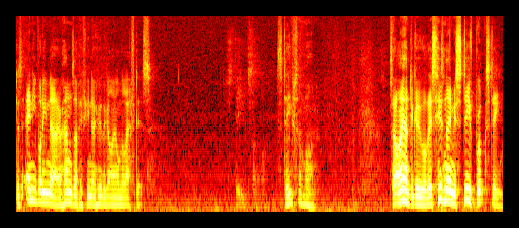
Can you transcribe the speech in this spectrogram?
Does anybody know, hands up if you know who the guy on the left is? Steve someone. Steve someone. So I had to Google this. His name is Steve Brookstein.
